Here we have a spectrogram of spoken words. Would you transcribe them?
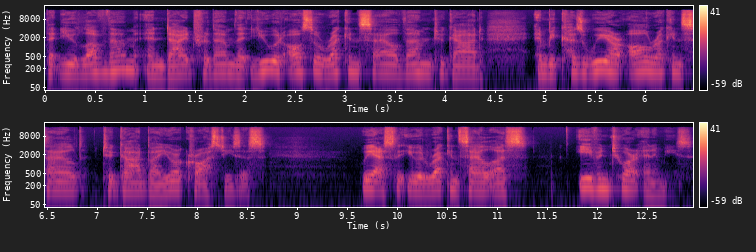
that you love them and died for them, that you would also reconcile them to God. And because we are all reconciled to God by your cross, Jesus, we ask that you would reconcile us even to our enemies.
